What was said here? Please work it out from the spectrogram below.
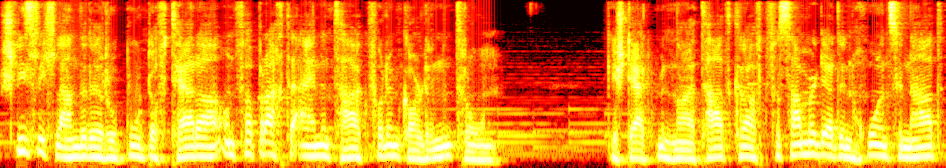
Schließlich landete Robut auf Terra und verbrachte einen Tag vor dem goldenen Thron. Gestärkt mit neuer Tatkraft versammelte er den Hohen Senat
